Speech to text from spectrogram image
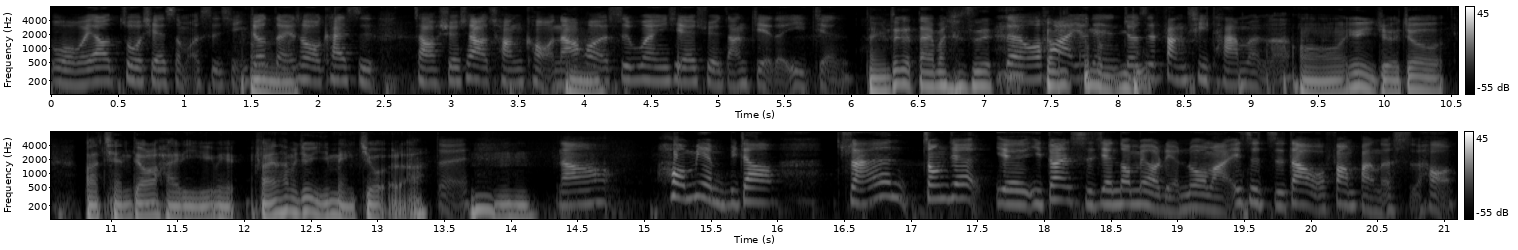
我我要做些什么事情，就等于说我开始找学校的窗口，然后或者是问一些学长姐的意见。嗯、等于这个代办就是对我后来有点就是放弃他们了。哦，因为你觉得就把钱丢到海里，反正他们就已经没救了啦。对，嗯嗯，然后后面比较。反正中间也一段时间都没有联络嘛，一直直到我放榜的时候，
